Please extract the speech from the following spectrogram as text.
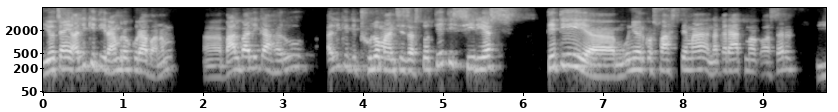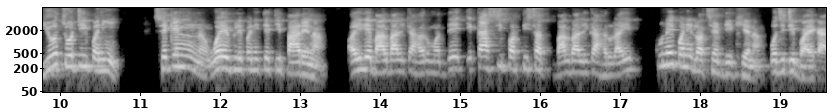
यो चाहिँ अलिकति राम्रो कुरा भनौँ। बालबालिकाहरू अलिकति ठुलो मान्छे जस्तो त्यति सिरियस त्यति उनीहरूको स्वास्थ्यमा नकारात्मक असर यो चोटि पनि सेकेन्ड वेभले पनि त्यति पारेन। अहिले बालबालिकाहरूमध्ये एकासी प्रतिशत बालबालिकाहरूलाई कुनै पनि लक्षण देखिएन पोजिटिभ भएका।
